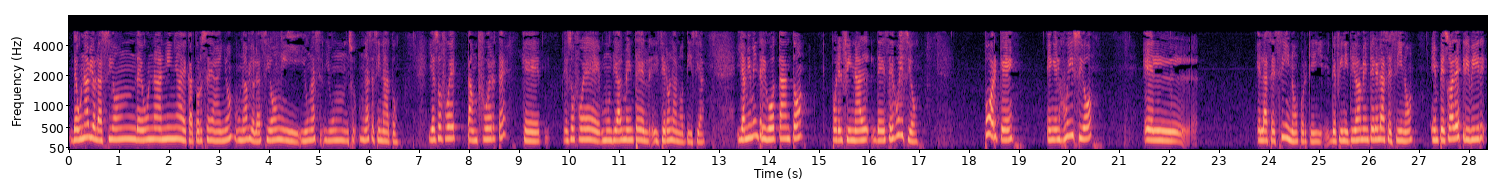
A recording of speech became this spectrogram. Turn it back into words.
de una violación de una niña de 14 años, una violación y, un, un, asesinato. Y eso fue tan fuerte que eso fue mundialmente, hicieron la noticia. Y a mí me intrigó tanto por el final de ese juicio, porque en el juicio el, el asesino, porque definitivamente era el asesino, empezó a describir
